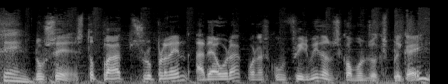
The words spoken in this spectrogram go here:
Sí. No ho sé, és tot plegat sorprenent a veure quan es confirmi doncs, com ens ho explica ell.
